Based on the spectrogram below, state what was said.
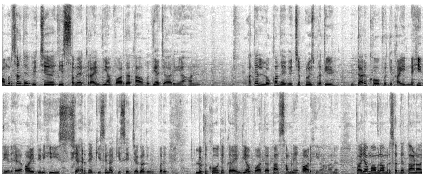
ਅੰਮ੍ਰਿਤਸਰ ਦੇ ਵਿੱਚ ਇਸ ਸਮੇਂ ਕ੍ਰਾਈਮ ਦੀਆਂ ਵਾਰਦਾਤਾਂ ਵਧੀਆਂ ਜਾ ਰਹੀਆਂ ਹਨ ਅਤੇ ਲੋਕਾਂ ਦੇ ਵਿੱਚ ਪੁਲਿਸ ਪ੍ਰਤੀ ਡਰ, ਖੌਫ ਦਿਖਾਈ ਨਹੀਂ ਦੇ ਰਿਹਾ। ਆਏ ਦਿਨ ਹੀ ਸ਼ਹਿਰ ਦੇ ਕਿਸੇ ਨਾ ਕਿਸੇ ਜਗ੍ਹਾ ਦੇ ਉੱਪਰ ਲੁੱਟ ਖੋਹ ਦੇ ਕ੍ਰਾਈਮ ਦੀਆਂ ਵਾਰਦਾਤਾਂ ਸਾਹਮਣੇ ਆ ਰਹੀਆਂ ਹਨ। ਤਾਜ਼ਾ ਮਾਮਲਾ ਅੰਮ੍ਰਿਤਸਰ ਦੇ ਥਾਣਾ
